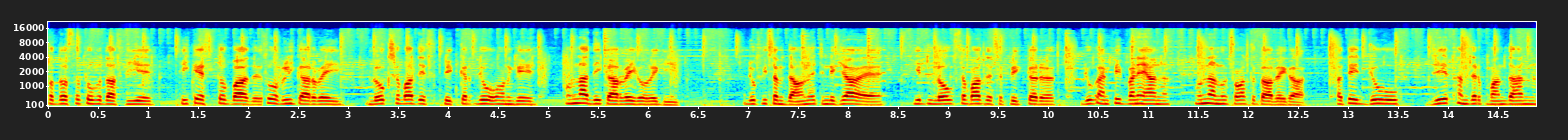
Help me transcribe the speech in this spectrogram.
ਤਾਂ ਦੋਸਤੋ, ਤੁਹਾਨੂੰ ਦੱਸ ਦਈਏ ਠੀਕ ਹੈ, ਇਸ ਤੋਂ ਬਾਅਦ ਸੋ ਅਗਲੀ ਕਾਰਵਾਈ ਲੋਕ ਸਭਾ ਦੇ ਸਪੀਕਰ ਜੋ ਹੋਣਗੇ, ਉਹਨਾਂ ਦੀ ਕਾਰਵਾਈ ਹੋਵੇਗੀ, ਜੋ ਕਿ ਸੰਵਿਧਾਨ ਵਿੱਚ ਲਿਖਿਆ ਹੋਇਆ ਹੈ ਕਿ ਲੋਕ ਸਭਾ ਦੇ ਸਪੀਕਰ ਜੋ ਐਮਪੀ ਬਣੇ ਹਨ, ਉਹਨਾਂ ਨੂੰ ਸਹੁੰ ਚੁਕਾਵੇਗਾ ਅਤੇ ਜੋ ਜੇਲ੍ਹ ਅੰਦਰ ਬੰਦ ਹਨ,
